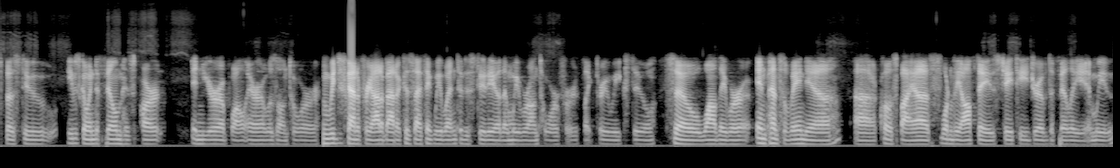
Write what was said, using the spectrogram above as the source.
supposed to he was going to film his part in Europe while Erra was on tour. And we just kind of forgot about it because I think we went into the studio, then we were on tour for like three weeks too. So while they were in Pennsylvania, uh, close by us, one of the off days, JT drove to Philly and we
